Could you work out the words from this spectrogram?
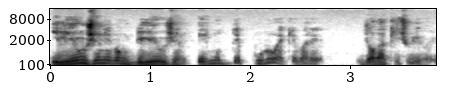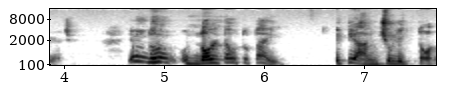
ইলিউশন এবং ডিলিউশন এর মধ্যে পুরো একেবারে জগা খিচুড়ি হয়ে গেছে। এবং ধরুন, দলটাও তো তাই। একটি আঞ্চলিক দল,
